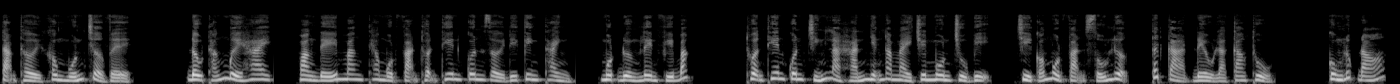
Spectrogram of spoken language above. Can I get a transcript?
tạm thời không muốn trở về. Đầu tháng 12, Hoàng đế mang theo một vạn Thuận Thiên quân rời đi kinh thành, một đường lên phía bắc. Thuận Thiên quân chính là hắn những năm này chuyên môn chủ bị, chỉ có một vạn số lượng, tất cả đều là cao thủ. Cùng lúc đó,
